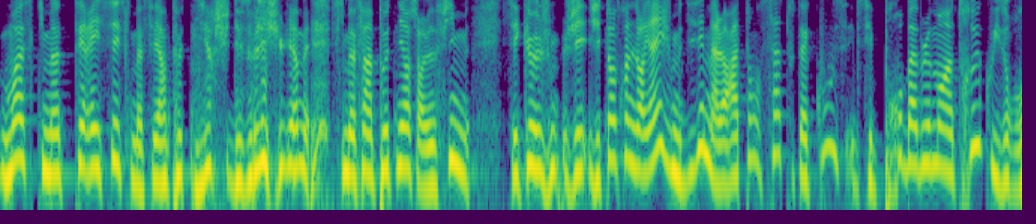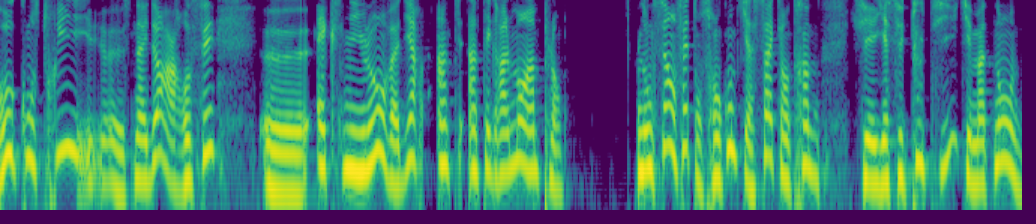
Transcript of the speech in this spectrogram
moi, ce qui m'intéressait, ce qui m'a fait un peu tenir, je suis désolé Julien, mais ce qui m'a fait un peu tenir sur le film, c'est que j'étais en train de le regarder, je me disais, mais alors attends, ça, tout à coup, c'est c'est probablement un truc où ils ont reconstruit, euh, Snyder a refait euh, ex nihilo, on va dire, int- intégralement un plan. Donc ça, en fait, on se rend compte qu'il y a ça qui est en train de... Il y a cet outil qui est maintenant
